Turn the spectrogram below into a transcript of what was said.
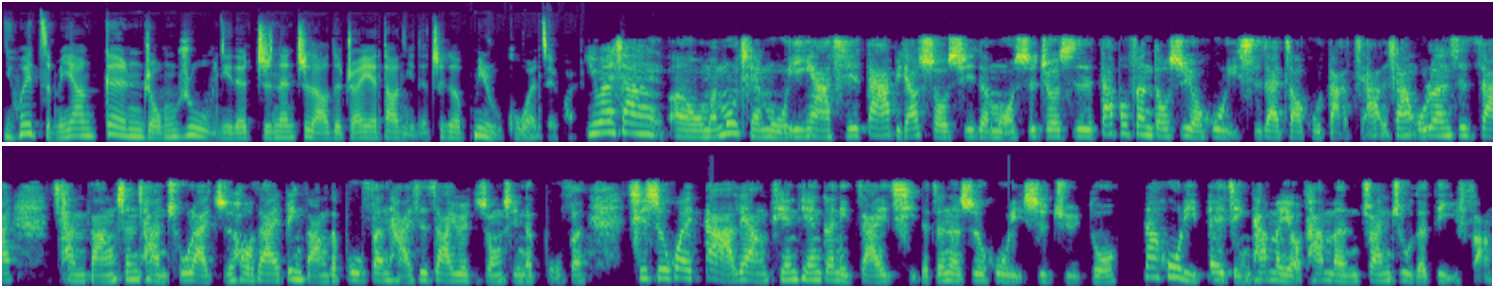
你会怎么样更融入你的职能治疗的专业到你的这个泌乳顾问这块？因为像呃，我们目前母婴啊，其实大家比较熟悉的模式就是，大部分都是由护理师在照顾大家的。像无论是在产房生产出来之后，在在病房的部分，还是在月子中心的部分，其实会大量天天跟你在一起的，真的是护理师居多。那护理背景，他们有他们专注的地方。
